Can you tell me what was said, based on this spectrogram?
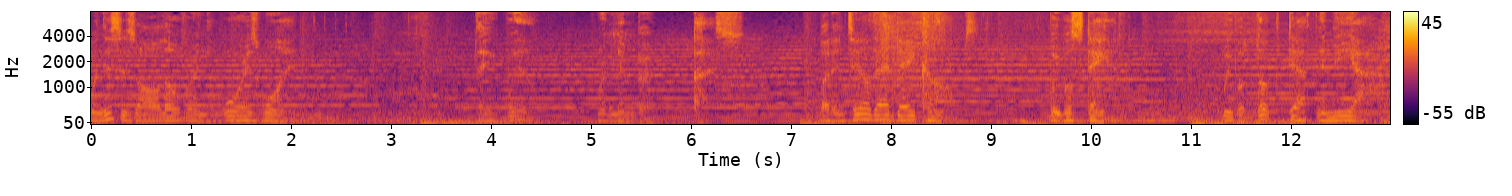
When this is all over and the war is won, they will remember us. But until that day comes, we will stand. We will look death in the eye.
